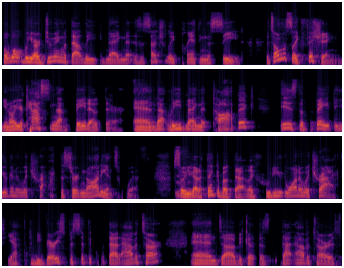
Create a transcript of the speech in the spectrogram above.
but what we are doing with that lead magnet is essentially planting the seed. It's almost like fishing you know you're casting that bait out there. And that lead magnet topic is the bait that you're going to attract a certain audience with. So mm-hmm. you got to think about that. Like, who do you want to attract? You have to be very specific with that avatar, and uh, because that avatar is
